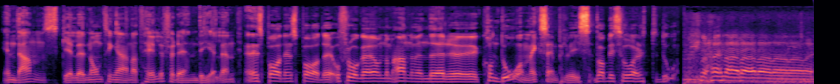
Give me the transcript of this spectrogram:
en dansk eller någonting annat heller för den delen. En spade en spade. Och fråga om de använder kondom exempelvis. Vad blir svaret då? Nej, nej, nej, nej, nej, nej.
